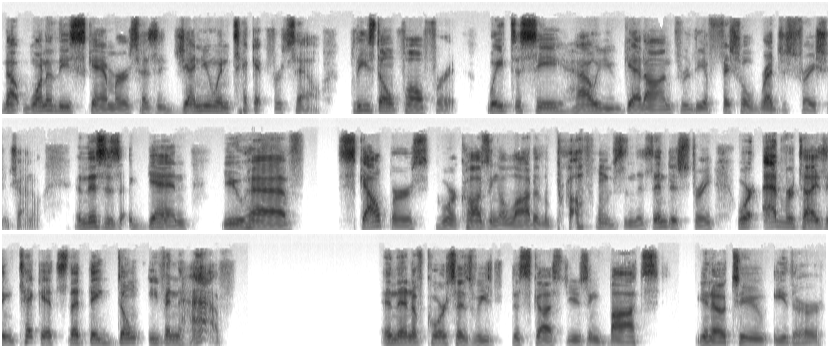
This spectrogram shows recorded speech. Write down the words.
Not one of these scammers has a genuine ticket for sale. Please don't fall for it. Wait to see how you get on through the official registration channel. And this is again, you have scalpers who are causing a lot of the problems in this industry who are advertising tickets that they don't even have. And then, of course, as we've discussed, using bots, you know, to either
